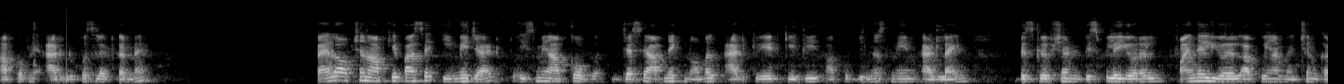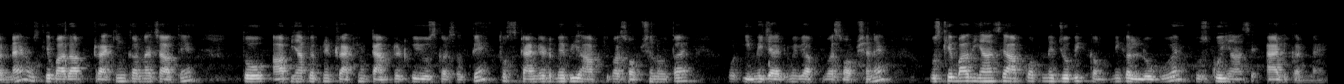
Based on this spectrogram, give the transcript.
आपको अपने एड ग्रुप को सिलेक्ट करना है। पहला ऑप्शन आपके पास है इमेज ऐड तो इसमें आपको जैसे आपने एक नॉर्मल ऐड क्रिएट की थी, आपको business name headline description display URL final URL आपको यहाँ मेंशन करना है। उसके बाद आप ट्रैकिंग करना चाहते हैं तो आप यहाँ पे अपनी ट्रैकिंग टैंपलेट को यूज़ कर सकते हैं। तो स्टैंडर्ड में भी आपके पास ऑप्शन होता है और इमेज ऐड में भी आपके पास ऑप्शन है। उसके बाद यहाँ से आपको अपने जो भी कंपनी का लोगो है, उसको यहाँ से ऐड करना है।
